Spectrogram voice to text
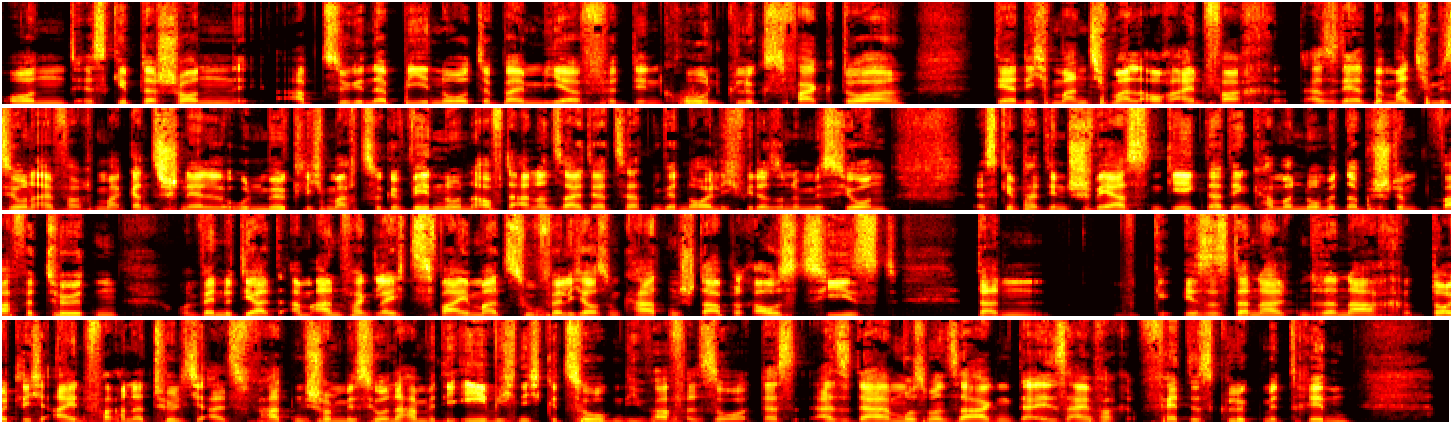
Und es gibt da schon Abzüge in der B-Note bei mir für den hohen Glücksfaktor der dich manchmal auch einfach, also der bei manchen Missionen einfach mal ganz schnell unmöglich macht zu gewinnen. Und auf der anderen Seite, jetzt hatten wir neulich wieder so eine Mission, es gibt halt den schwersten Gegner, den kann man nur mit einer bestimmten Waffe töten. Und wenn du dir halt am Anfang gleich zweimal zufällig aus dem Kartenstapel rausziehst, dann ist es dann halt danach deutlich einfacher natürlich, als hatten schon Missionen, haben wir die ewig nicht gezogen, die Waffe. So, das, also da muss man sagen, da ist einfach fettes Glück mit drin.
